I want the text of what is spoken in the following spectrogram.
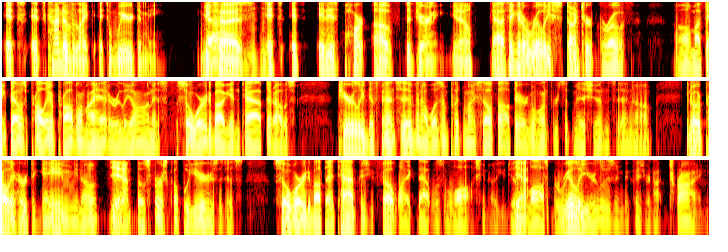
It's it's kind of like it's weird to me Yeah. because Mhm. it's it's it is part of the journey. You know? And I think it'll really stunt your growth. Um, I think that was probably a problem I had early on. Is so worried about getting tapped that I was purely defensive and I wasn't putting myself out there going for submissions. And um, you know, it probably hurt the game. You know, Yeah. Those first couple years, it just so worried about that tap because you felt like that was a loss. You know, you just Yeah. lost, but really you're losing because you're not trying.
